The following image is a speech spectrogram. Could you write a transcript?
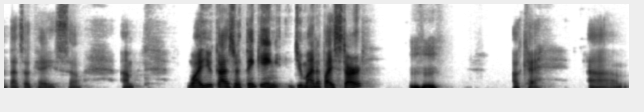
if that's okay. So. Um, while you guys are thinking, do you mind if I start? Mm-hmm. Okay. Um,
